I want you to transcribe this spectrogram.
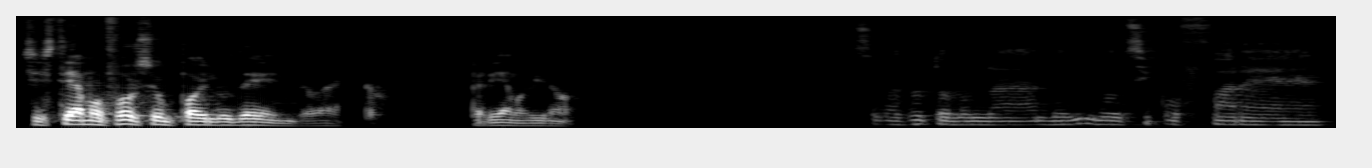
ci stiamo forse un po' illudendo, ecco, speriamo di no. Soprattutto non, non, non si può fare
